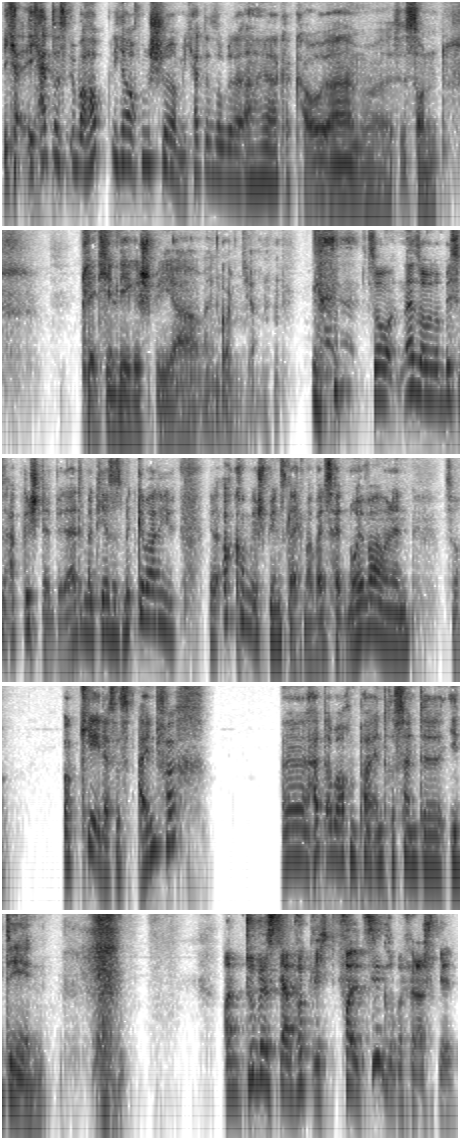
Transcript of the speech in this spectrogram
Ich, ich hatte es überhaupt nicht auf dem Schirm. Ich hatte so gedacht, ach ja, Kakao, ja, das ist so ein Plättchenlegespiel, ja, mein Gott, ja. so, ne, so, so ein bisschen abgestempelt. Da hatte Matthias es mitgebracht. Ich, ach komm, wir spielen es gleich mal, weil es halt neu war und dann so, okay, das ist einfach äh, hat aber auch ein paar interessante Ideen. Und du bist ja wirklich voll Zielgruppe für das Spiel.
